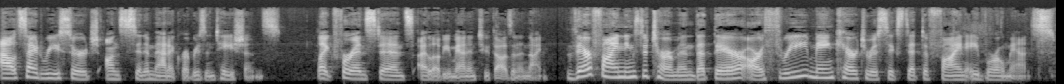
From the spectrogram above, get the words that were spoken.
outside research on cinematic representations. Like, for instance, I Love You Man in 2009. Their findings determined that there are three main characteristics that define a bromance,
